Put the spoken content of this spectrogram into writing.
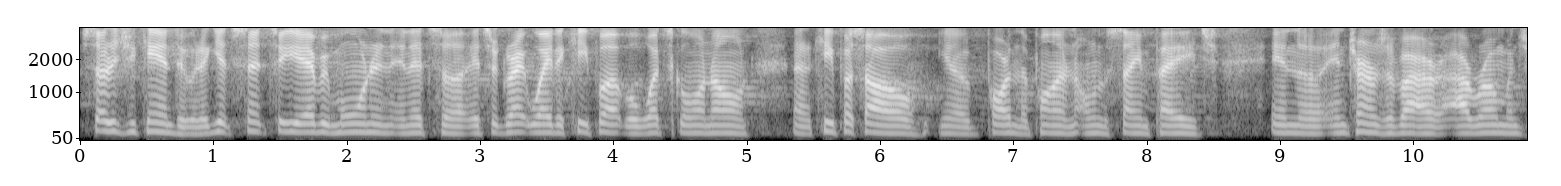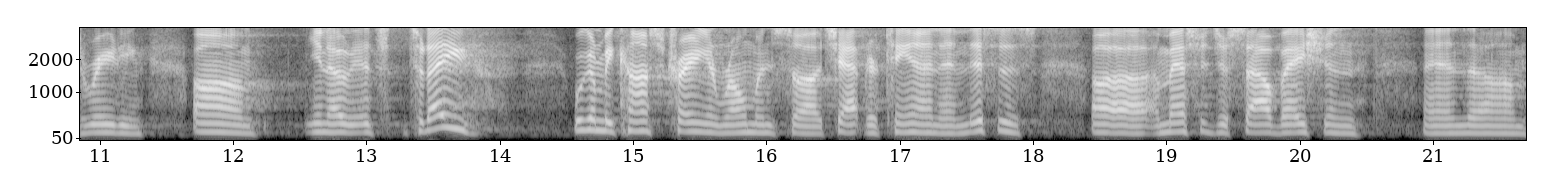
so that you can do it. It gets sent to you every morning, and it's a, it's a great way to keep up with what's going on and keep us all, you know, pardon the pun, on the same page in, uh, in terms of our, our Romans reading. Um, you know, it's today we're going to be concentrating in Romans uh, chapter 10, and this is uh, a message of salvation and um,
